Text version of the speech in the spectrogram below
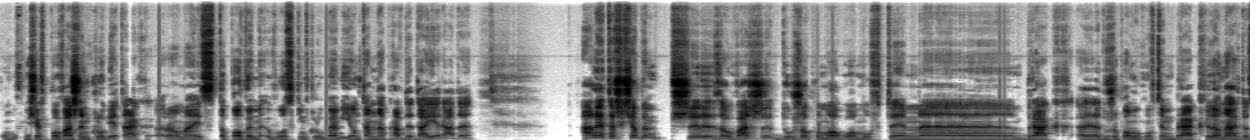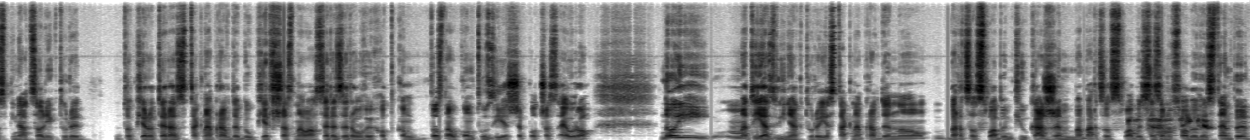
umówmy się, w poważnym klubie, tak? Roma jest topowym włoskim klubem i on tam naprawdę daje radę ale też chciałbym przy, zauważyć, że dużo pomogło mu w tym e, brak, e, dużo pomógł mu w tym brak Leonardo Spinazzoli, który dopiero teraz tak naprawdę był pierwszy raz na ławce rezerwowych, odkąd doznał kontuzji jeszcze podczas Euro. No i Matias Winia, który jest tak naprawdę no, bardzo słabym piłkarzem, ma bardzo słaby sezon, słabe występy.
